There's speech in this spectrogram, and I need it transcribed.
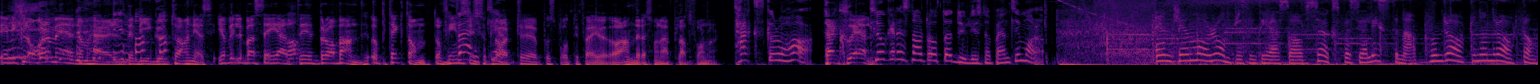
är vi klara med de här The Be Good Tanyas? Jag ville bara säga att det är ett bra band. Upptäck dem. De finns Verkligen. ju såklart eh, på Spotify och andra sådana plattformar. Tack ska du ha. Tack själv. Klockan är snart åtta, du lyssnar på Äntligen morgon. Äntligen morgon presenteras av sökspecialisterna på 118 118.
